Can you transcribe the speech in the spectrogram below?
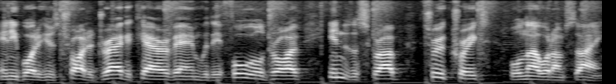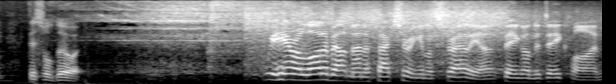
Anybody who's tried to drag a caravan with their four-wheel drive into the scrub, through creeks, will know what I'm saying. This will do it. We hear a lot about manufacturing in Australia being on the decline.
